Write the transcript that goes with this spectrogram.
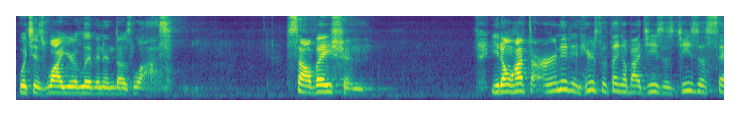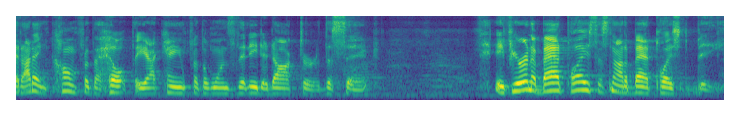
which is why you're living in those lies. Salvation, you don't have to earn it. And here's the thing about Jesus Jesus said, I didn't come for the healthy, I came for the ones that need a doctor, the sick. If you're in a bad place, that's not a bad place to be.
